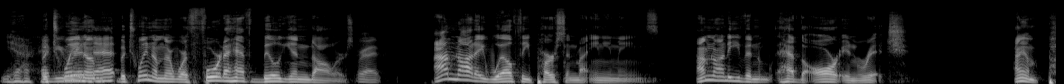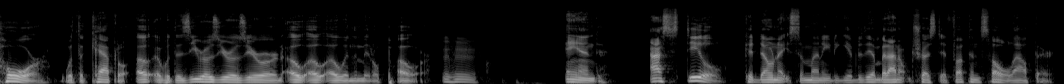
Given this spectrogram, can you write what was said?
Yeah. Mm-hmm. Between them, that? between them, they're worth four and a half billion dollars. right. I'm not a wealthy person by any means. I'm not even have the R in rich. I am poor with the capital O, with the zero zero zero and an O O O in the middle. Poor, Mm-hmm. and I still could donate some money to give to them, but I don't trust a fucking soul out there.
